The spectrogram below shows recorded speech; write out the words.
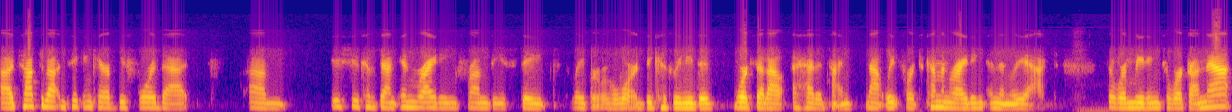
uh, talked about and taken care of before that um, issue comes down in writing from the state labor board because we need to work that out ahead of time, not wait for it to come in writing and then react. So we're meeting to work on that.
